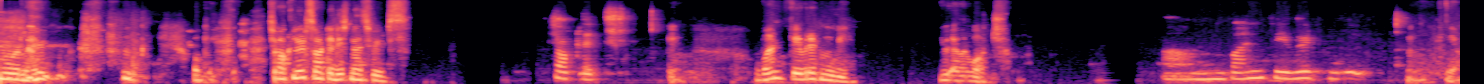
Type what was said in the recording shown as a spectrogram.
more like okay chocolates or traditional sweets Chocolates. Okay. one favorite movie you ever watch Um, one favorite movie. yeah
